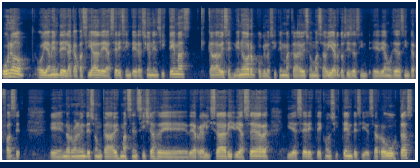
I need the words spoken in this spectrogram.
Uno, obviamente, de la capacidad de hacer esa integración en sistemas, que cada vez es menor, porque los sistemas cada vez son más abiertos y esas, eh, digamos, esas interfaces eh, normalmente son cada vez más sencillas de, realizar y de hacer y de ser este, consistentes y de ser robustas.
